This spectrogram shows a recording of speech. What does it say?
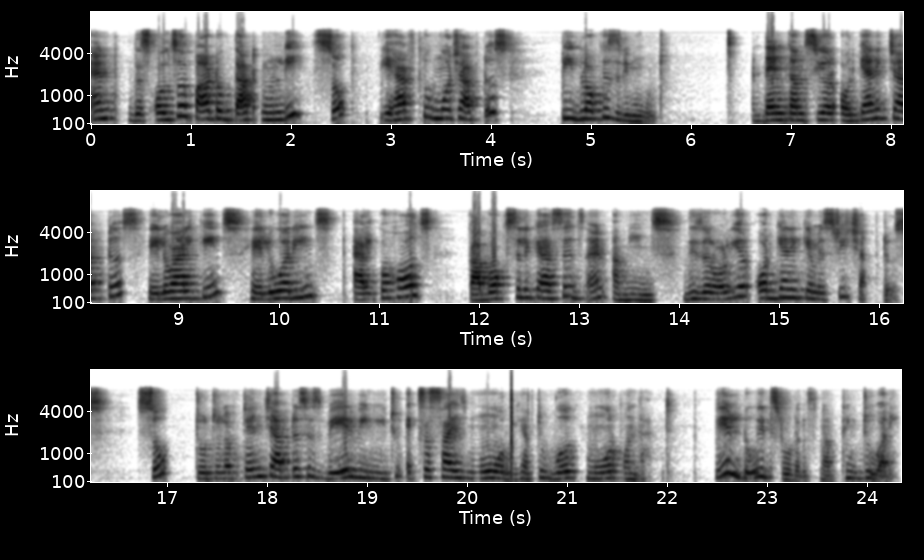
and this also part of that only. So we have two more chapters. P block is removed. Then comes your organic chapters haloalkanes haloarenes alcohols carboxylic acids and amines. These are all your organic chemistry chapters. So total of 10 chapters is where we need to exercise more. We have to work more on that. We'll do it students, nothing to worry.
